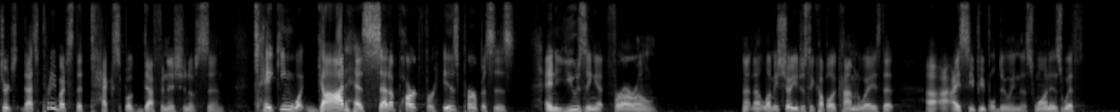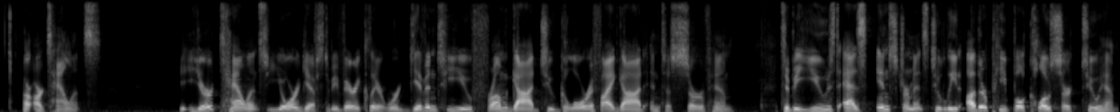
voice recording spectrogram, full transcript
Church, that's pretty much the textbook definition of sin. Taking what God has set apart for his purposes and using it for our own. Now, now let me show you just a couple of common ways that uh, I see people doing this. One is with our, our talents. Your talents, your gifts, to be very clear, were given to you from God to glorify God and to serve Him, to be used as instruments to lead other people closer to Him.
